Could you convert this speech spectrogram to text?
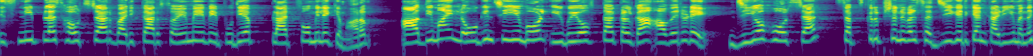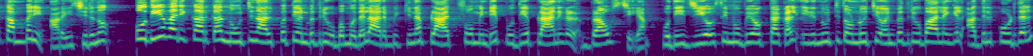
Disney plus Hotstar വരിക്കാർ സ്വയമേവ പുതിയ പ്ലാറ്റ്ഫോമിലേക്ക് മാറും. ആദ്യമായി ലോഗിൻ ചെയ്യുമ്പോൾ ഉപയോക്താക്കൾക്ക് അവരുടെ ജിയോ ഹോട്ട്സ്റ്റാർ സബ്സ്ക്രിപ്ഷനുകൾ സജ്ജീകരിക്കാൻ കഴിയുമെന്ന് കമ്പനി അറിയിച്ചിരുന്നു. പുതിയ വരിക്കാർക്ക് നൂറ്റി നാൽപ്പത്തി ഒൻപത് രൂപ മുതൽ ആരംഭിക്കുന്ന പ്ലാറ്റ്ഫോമിന്റെ പുതിയ പ്ലാനുകൾ ബ്രൗസ് ചെയ്യാം. പുതിയ ജിയോ സിം ഉപയോക്താക്കൾ ഇരുന്നൂറ്റി തൊണ്ണൂറ്റി ഒൻപത് രൂപ അല്ലെങ്കിൽ അതിൽ കൂടുതൽ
